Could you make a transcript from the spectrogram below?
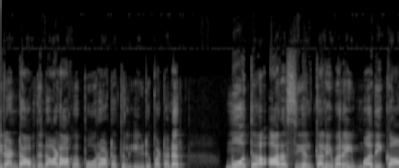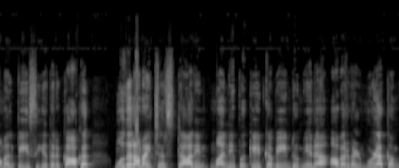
இரண்டாவது நாளாக போராட்டத்தில் ஈடுபட்டனர். மூத்த அரசியல் தலைவரை மதிக்காமல் பேசியதற்காக முதலமைச்சர் ஸ்டாலின் மன்னிப்பு கேட்க வேண்டும் என அவர்கள் முழக்கம்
